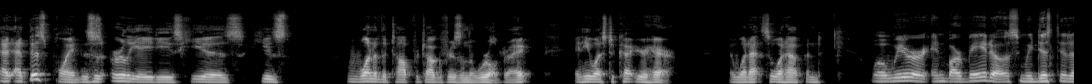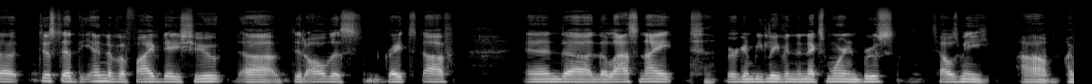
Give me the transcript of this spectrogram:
at, at this point this is early '80s. He is he's one of the top photographers in the world, right? And he wants to cut your hair. And what so what happened? Well, we were in Barbados and we just did a just at the end of a five day shoot, uh, did all this great stuff. And uh, the last night we are going to be leaving the next morning. Bruce tells me um, I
